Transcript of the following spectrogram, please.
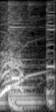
Yeah.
